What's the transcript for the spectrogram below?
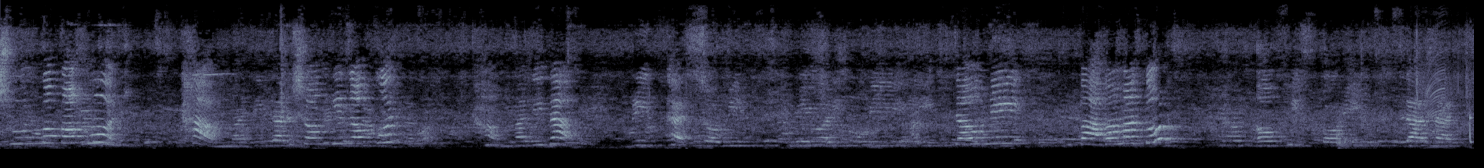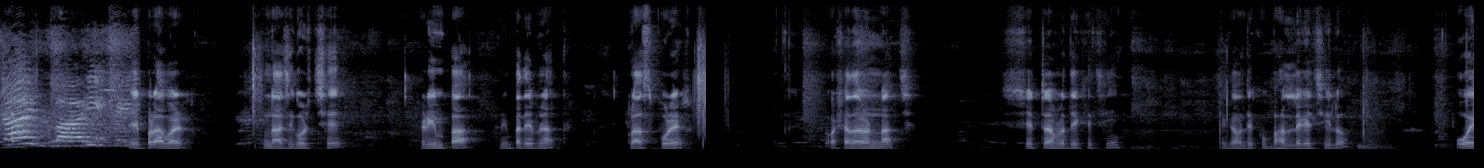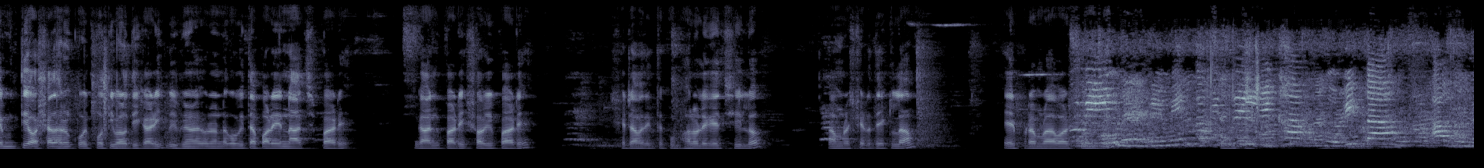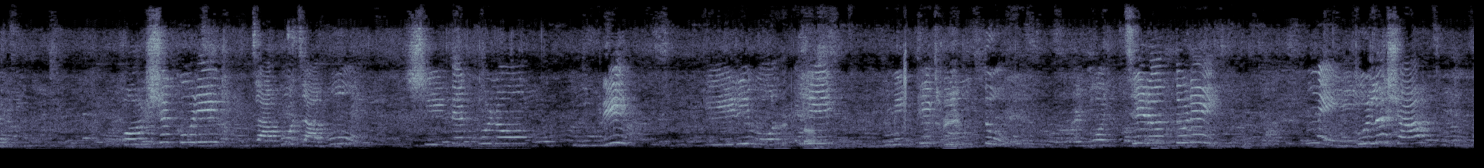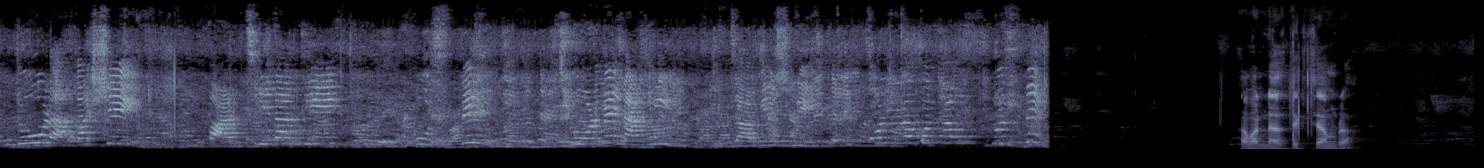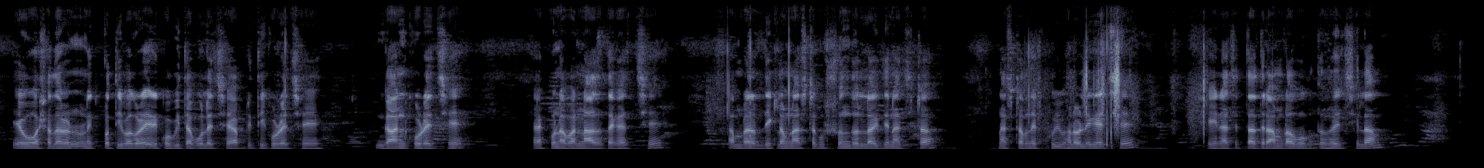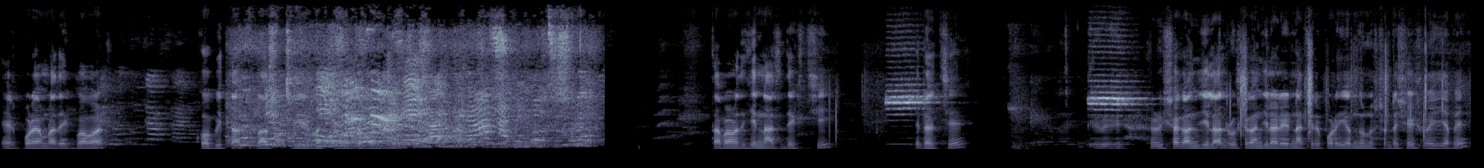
শুনব কখন? ঠাম্মা দিদার সঙ্গে যখন। ঠাম্মা দিদা, বৃদ্ধাশ্রমে। মেমারি বাবা মা তোর এরপর আবার নাচ করছে রিম্পা রিম্পা দেবনাথ ক্লাস ফোরের। অসাধারণ নাচ। সেটা আমরা দেখেছি। এটা আমাদের খুব ভালো লেগেছিল। ও এমনিতে অসাধারণ প্রতিভার অধিকারী। বিভিন্ন কবিতা পারে নাচ পারে গান পারে সবই পারে। সেটা আমার দেখতে খুব ভালো লেগেছিল। আমরা সেটা দেখলাম। এরপর আমরা আবার শুনব। কবিতা শীত এখনও দূরে এরই মধ্যে. ঘুরতো হচ্ছে রোদ্দুরে। মেঘগুলো সব দূর আকাশে পারছি না ঠিক বুঝতে নাকি যাবে অন্য কোথাও বুঝতে আবার নাচ দেখছি আমরা। এও অসাধারণ অনেক প্রতিভা করে কবিতা বলেছে আবৃত্তি করেছে। গান করেছে। এখন আবার নাচ দেখাচ্ছে। আমরা দেখলাম নাচটা খুব সুন্দর লাগছে নাচটা। নাচটা আমাদের খুবই ভালো লেগেছে। সেই নাচের তাদের আমরাও মুগ্ধ হয়েছিলাম। এরপরে আমরা দেখব আবার কবিতা ক্লাস থ্রির বাচ্চা কবিতা বলছে। তারপর আমরা দেখি নাচ দেখছি। এটা হচ্ছে ঋষা কাঞ্জিলাল ঋষা কাঞ্জিলালের নাচের পরেই আমাদের অনুষ্ঠানটা শেষ হয়ে যাবে।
